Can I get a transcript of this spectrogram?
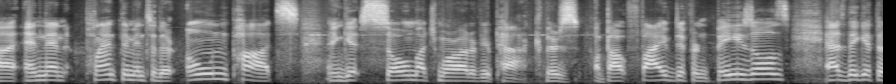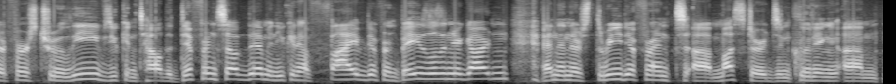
uh, and then plant them into their own pots and get so much more out of your pack. There's about five different basils. As they get their first true leaves, you can tell the difference of them and you can have five different basils in your garden. And then there's three different uh, mustards, including um,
